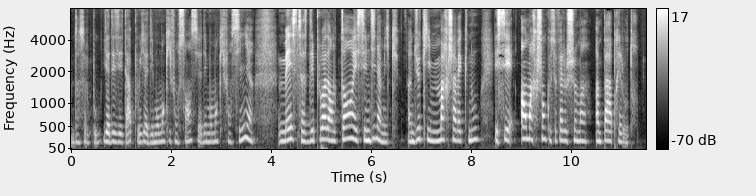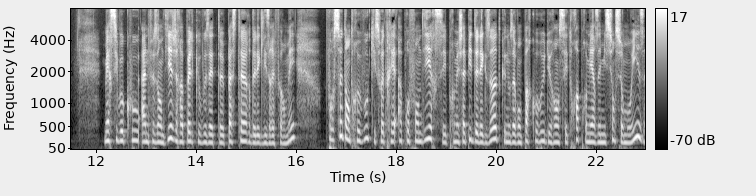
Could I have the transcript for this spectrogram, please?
d'un seul coup. Il y a des étapes, oui, il y a des moments qui font sens, il y a des moments qui font signe. Mais ça se déploie dans le temps et c'est une dynamique. Un Dieu qui marche avec nous. Et c'est en marchant que se fait le chemin, un pas après l'autre. Merci beaucoup Anne Faisandier. Je rappelle que vous êtes pasteur de l'Église réformée. Pour ceux d'entre vous qui souhaiteraient approfondir ces premiers chapitres de l'Exode que nous avons parcourus durant ces trois premières émissions sur Moïse,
